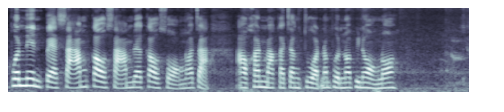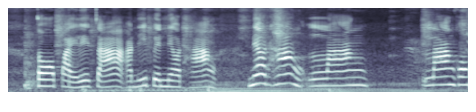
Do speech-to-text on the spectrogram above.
เพื่อนเน้นแปดสามเก้าสามและเก้าสองเนาะจ้ะเอาขั้นมากระจังจวดน้ำเพิ่นเนาะพี่น้องเนาะต่อไปเลยจ้า อันนี้เป็นแนวทาง แนวทางลางลางของ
